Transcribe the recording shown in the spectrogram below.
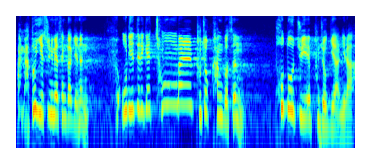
아마도 예수님의 생각에는 우리들에게 정말 부족한 것은 포도주의 부족이 아니라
